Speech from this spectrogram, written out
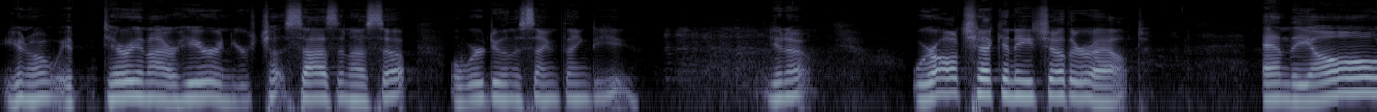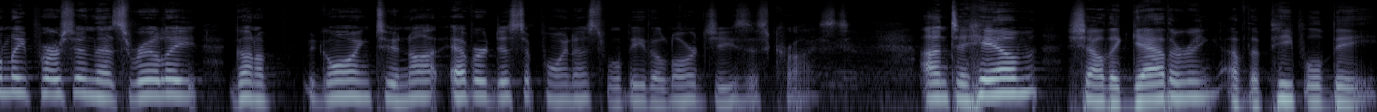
you know, if Terry and I are here and you're sizing us up, well, we're doing the same thing to you. You know. We're all checking each other out. And the only person that's really gonna, going to not ever disappoint us will be the Lord Jesus Christ. Unto him shall the gathering of the people be.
